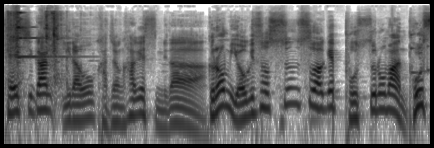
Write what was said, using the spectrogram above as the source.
3시간이라고 가정하겠습니다. 그럼 여기서 순수하게 보스로만 보스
